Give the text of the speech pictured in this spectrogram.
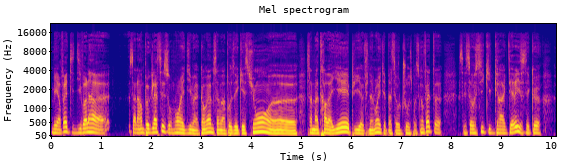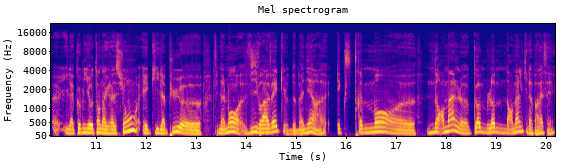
Mais en fait, il dit Voilà ça l'a un peu glacé son moment. Il dit, bah, quand même, ça m'a posé question, euh, ça m'a travaillé, et puis euh, finalement, il était passé à autre chose. Parce qu'en fait, euh, c'est ça aussi qui le caractérise, c'est que il a commis autant d'agressions et qu'il a pu finalement vivre avec de manière extrêmement normale, comme l'homme normal qu'il apparaissait.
